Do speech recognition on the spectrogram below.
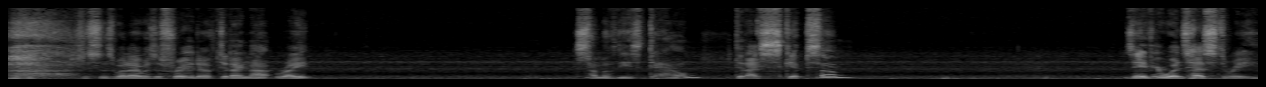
this is what I was afraid of. Did I not write some of these down? Did I skip some? Xavier Woods has three.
